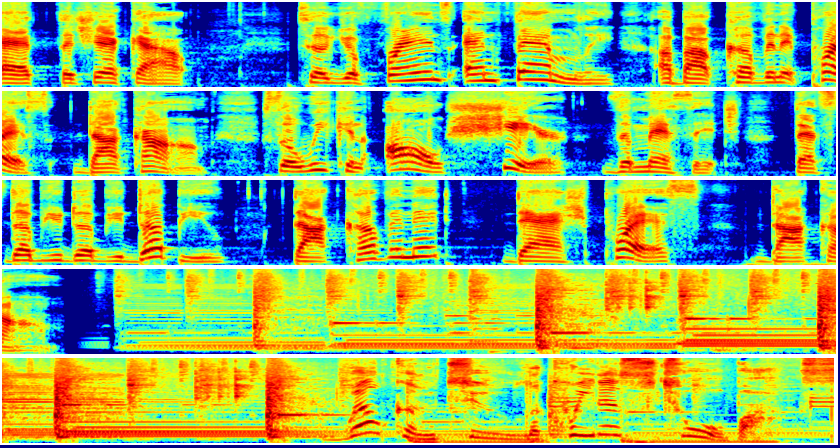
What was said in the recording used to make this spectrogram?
at the checkout. Tell your friends and family about covenantpress.com so we can all share the message. That's www.covenant press.com. Welcome to Laquita's Toolbox,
